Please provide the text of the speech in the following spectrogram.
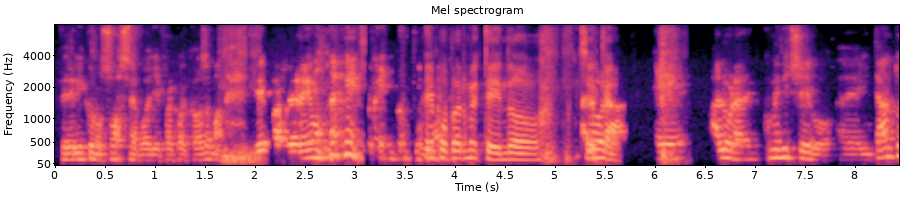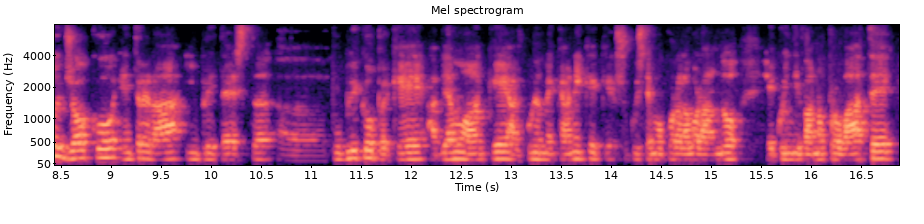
Federico non so se voglia fare qualcosa, ma ne parleremo. Tempo permettendo. Allora, eh, allora, come dicevo, eh, intanto il gioco entrerà in playtest uh, pubblico perché abbiamo anche alcune meccaniche che, su cui stiamo ancora lavorando e quindi vanno provate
